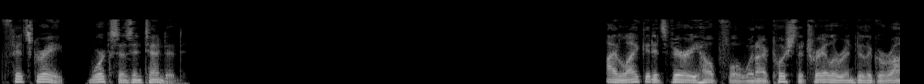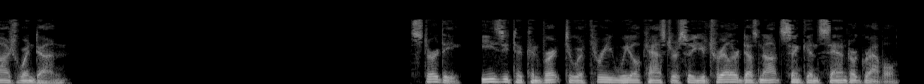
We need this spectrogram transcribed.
fits great, works as intended. I like it it's very helpful when I push the trailer into the garage when done. Sturdy, easy to convert to a three-wheel caster so your trailer does not sink in sand or gravel.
